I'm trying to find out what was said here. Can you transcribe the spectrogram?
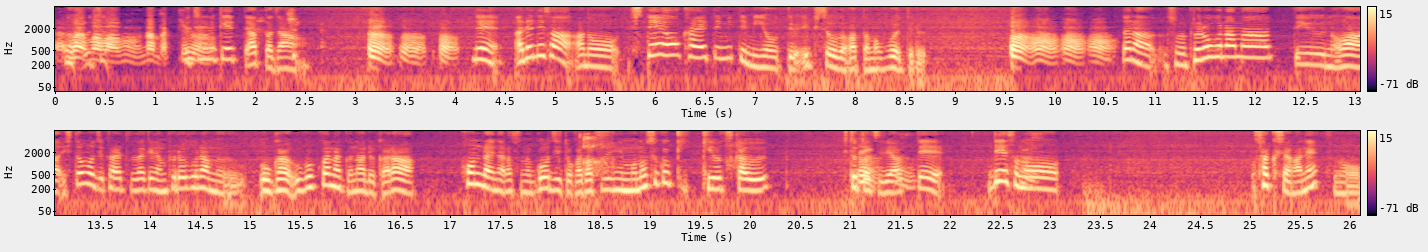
はい。うんまあまあまあ、うん、なんだっけ。うつうん、うん、抜けってあったじゃん。うん、うん。で、あれでさ、あの、視点を変えて見てみようっていうエピソードがあったの覚えてる？うん、うん、うん、うん。ただ、そのプログラマーっていうのは、一文字変えただけでもプログラムが動かなくなるから、本来ならその誤字とか脱字にものすごく気を使う人たちであって、で、その、作者がね、その、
